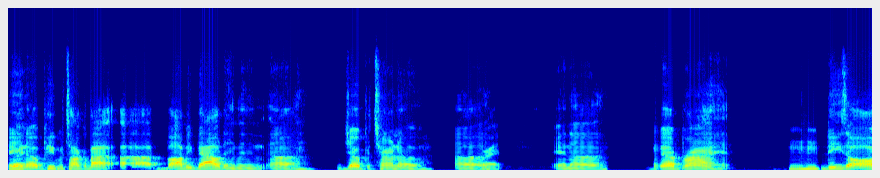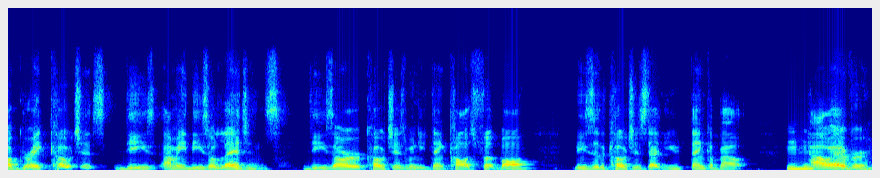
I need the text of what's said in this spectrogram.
Right. You know, people talk about uh, Bobby Bowden and uh, Joe Paterno uh, right. and uh, Bear Bryant. Mm-hmm. These are all great coaches. These, I mean, these are legends. These are coaches. When you think college football, these are the coaches that you think about. Mm-hmm. However,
